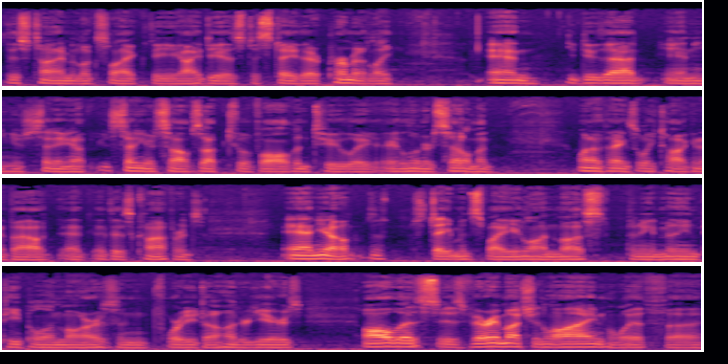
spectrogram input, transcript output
This time, it looks like the idea is to stay there permanently. And you do that, and you're setting up, you're setting yourselves up to evolve into a, a lunar settlement. One of the things we're talking about at, at this conference and, you know, statements by Elon Musk, putting a million people on Mars in 40 to 100 years. All this is very much in line with uh,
